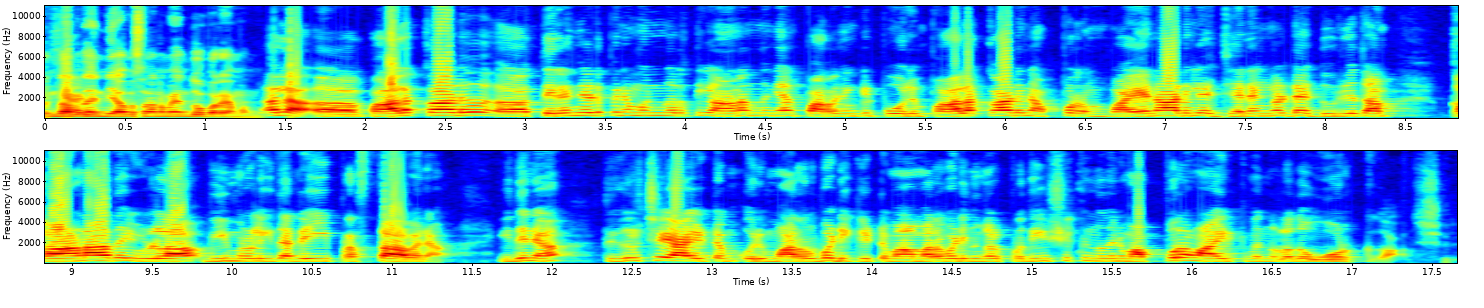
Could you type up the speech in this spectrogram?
എന്താണ് തന്നെ അവസാനമായി എന്തോ പറയാൻ വന്നു അല്ല പാലക്കാട് തിരഞ്ഞെടുപ്പിനെ മുൻനിർത്തിയാണെന്ന് ഞാൻ പറഞ്ഞെങ്കിൽ പോലും പാലക്കാടിനപ്പുറം വയനാടിലെ ജനങ്ങളുടെ ദുരിതം കാണാതെയുള്ള വി മുരളീധരന്റെ ഈ പ്രസ്താവന. ഇതിന് തീർച്ചയായിട്ടും ഒരു മറുപടി കിട്ടും. ആ മറുപടി നിങ്ങൾ പ്രതീക്ഷിക്കുന്നതിനും അപ്പുറമായിരിക്കും എന്നുള്ളത് ഓർക്കുക. ശരി.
